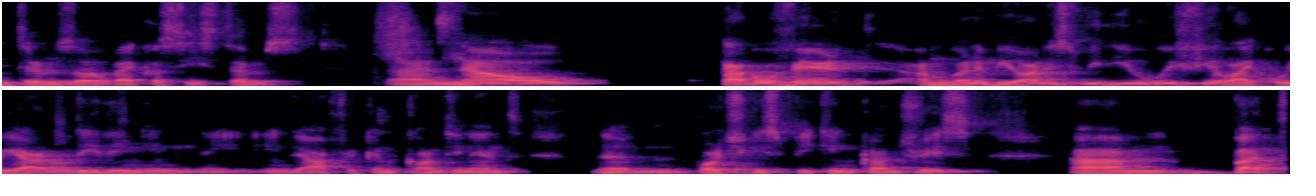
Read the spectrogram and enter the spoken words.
in terms of ecosystems. Uh, now, Cabo Verde, I'm going to be honest with you, we feel like we are leading in the, in the African continent, the Portuguese-speaking countries. Um, but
